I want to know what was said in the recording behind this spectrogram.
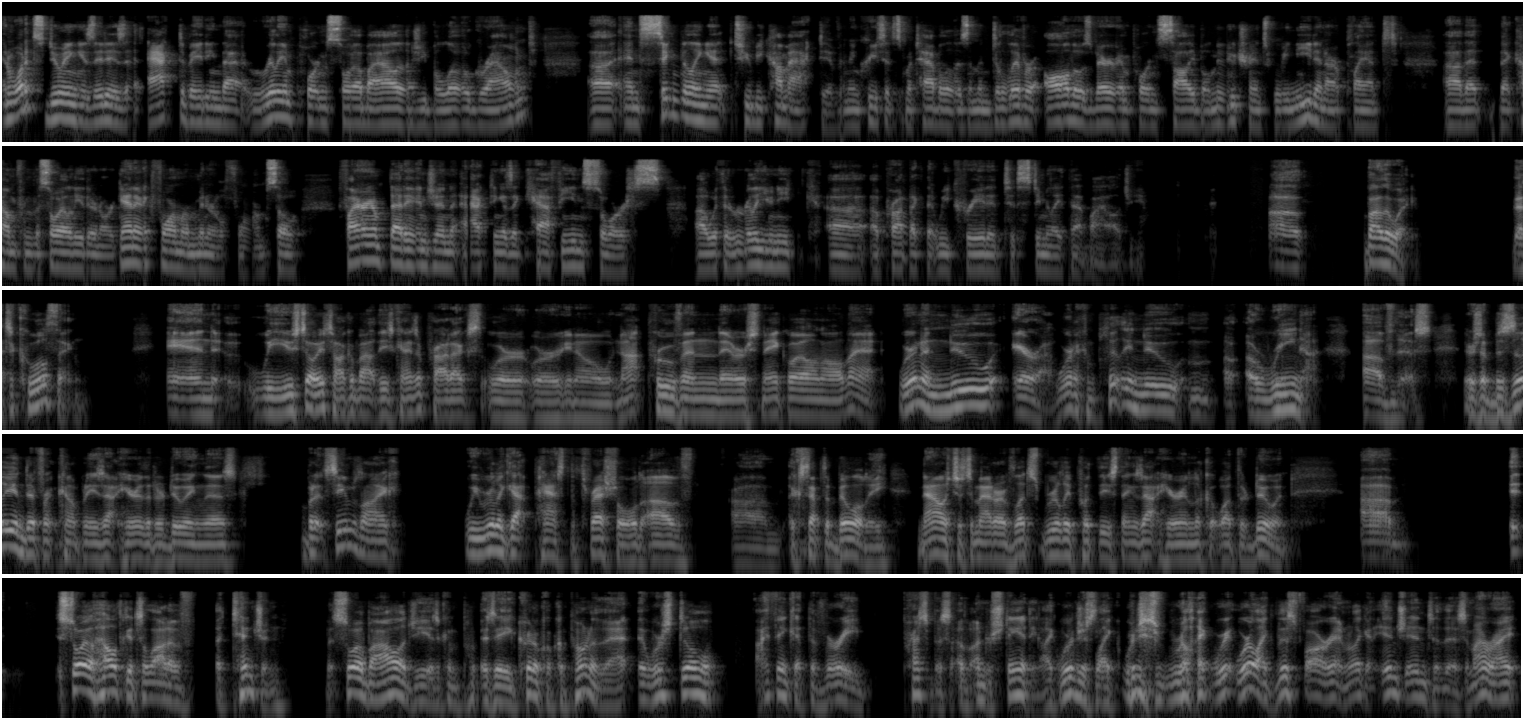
And what it's doing is it is activating that really important soil biology below ground uh, and signaling it to become active and increase its metabolism and deliver all those very important soluble nutrients we need in our plant uh, that that come from the soil in either an organic form or mineral form. So firing up that engine, acting as a caffeine source uh, with a really unique uh, a product that we created to stimulate that biology. Uh, by the way, that's a cool thing and we used to always talk about these kinds of products were were you know not proven they were snake oil and all that we're in a new era we're in a completely new mm, arena of this there's a bazillion different companies out here that are doing this but it seems like we really got past the threshold of um, acceptability. Now it's just a matter of let's really put these things out here and look at what they're doing. Um, soil health gets a lot of attention, but soil biology is a comp- is a critical component of that. That we're still, I think, at the very precipice of understanding. Like we're just like we're just we're like we're, we're like this far in. We're like an inch into this. Am I right?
